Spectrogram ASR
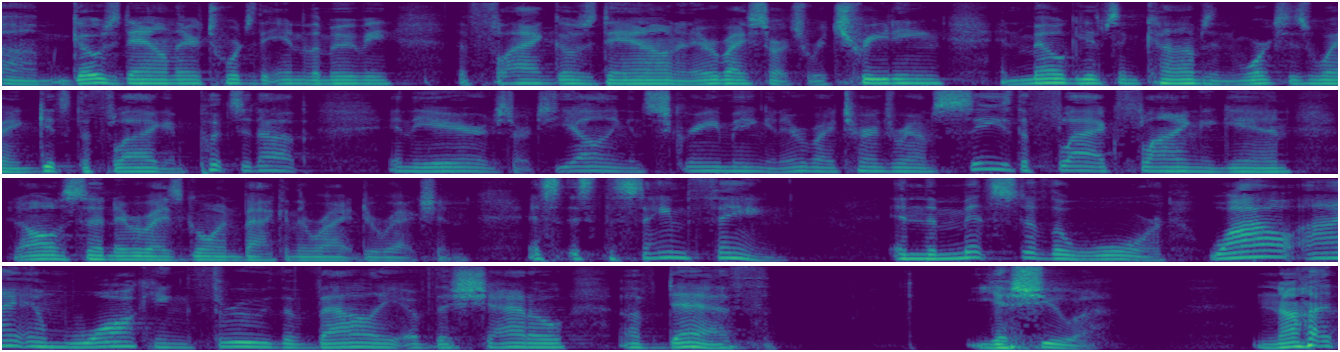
um, goes down there towards the end of the movie. The flag goes down, and everybody starts retreating. And Mel Gibson comes and works his way and gets the flag and puts it up in the air and starts yelling and screaming. And everybody turns around, sees the flag flying again, and all of a sudden, everybody's going back in the right direction. It's, it's the same thing. In the midst of the war, while I am walking through the valley of the shadow of death, Yeshua, not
